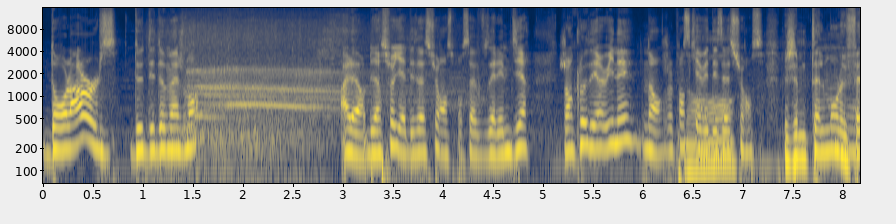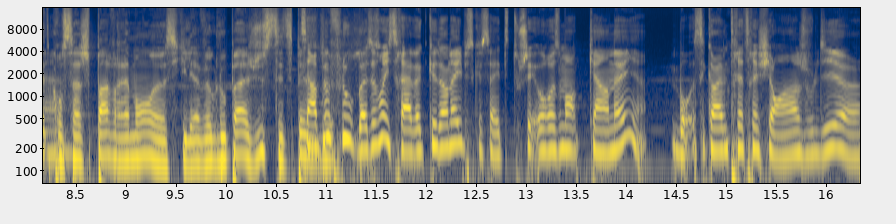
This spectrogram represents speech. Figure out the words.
dollars de dédommagement. Alors, bien sûr, il y a des assurances pour ça. Vous allez me dire, Jean-Claude est ruiné? Non, je pense qu'il y avait des assurances. J'aime tellement le fait euh, qu'on sache pas vraiment euh, s'il est aveugle ou pas, juste cette espèce C'est un de... peu flou. Bah, de toute façon, il serait aveugle que d'un œil, puisque ça a été touché heureusement qu'à un œil. Bon, c'est quand même très très chiant, hein, je vous le dis. euh.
